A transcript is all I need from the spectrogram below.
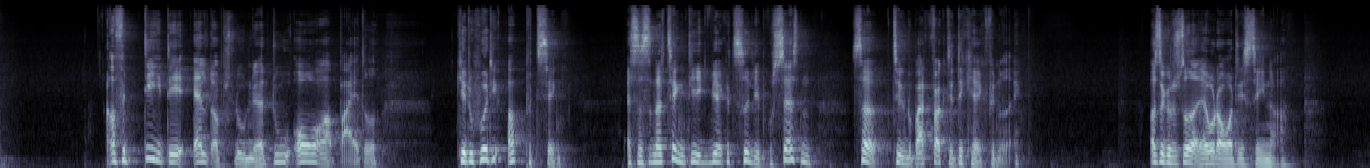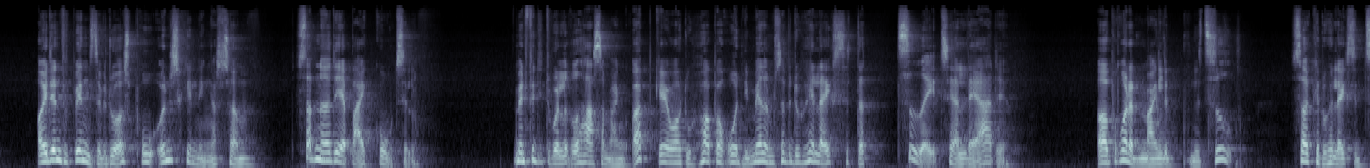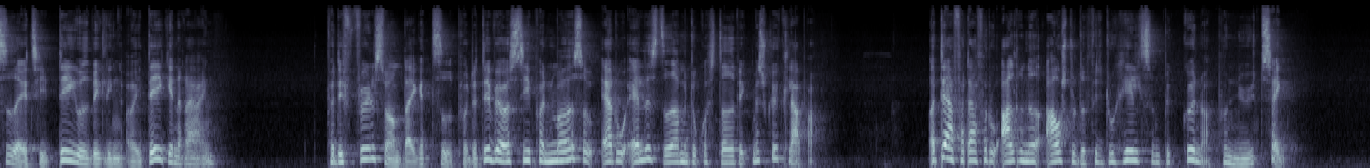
Og fordi det er alt opslugende, og du er overarbejdet, giver du hurtigt op på ting. Altså så når ting de ikke virker tidligt i processen, så tænker du bare, fuck det, det kan jeg ikke finde ud af. Og så kan du sidde og æve over det senere. Og i den forbindelse vil du også bruge undskyldninger som, sådan noget det er jeg bare ikke god til. Men fordi du allerede har så mange opgaver, du hopper rundt imellem, så vil du heller ikke sætte dig tid af til at lære det. Og på grund af den manglende tid, så kan du heller ikke sætte tid af til idéudvikling og idégenerering. For det føles som om, der ikke er tid på det. Det vil også sige, på en måde, så er du alle steder, men du går stadigvæk med skyklapper. Og derfor der får du aldrig noget afsluttet, fordi du hele tiden begynder på nye ting.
